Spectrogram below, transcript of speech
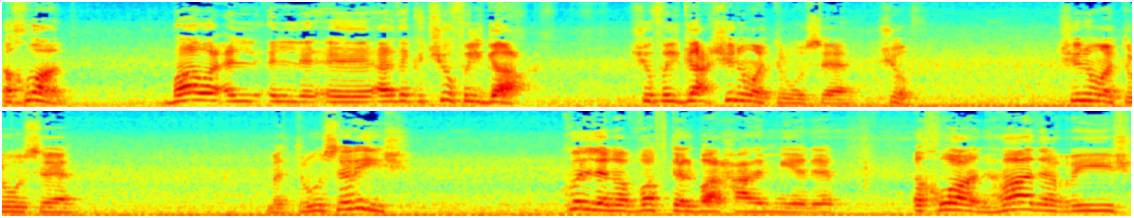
اخوان باوع ال ال آه اريدك تشوف القاع. شوف القاع شنو متروسة؟ شوف. شنو متروسة؟ متروسة ريش. كله نظفته البارحة همينة. اخوان هذا الريش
